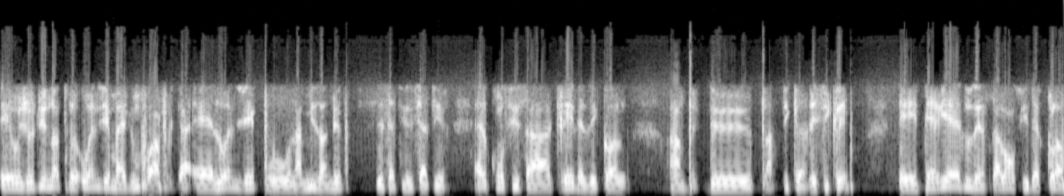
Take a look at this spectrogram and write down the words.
et aujourd'hui notre ONG My for Africa est l'ONG pour la mise en œuvre de cette initiative. Elle consiste à créer des écoles en briques de plastique recyclé et derrière nous installons aussi des clubs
